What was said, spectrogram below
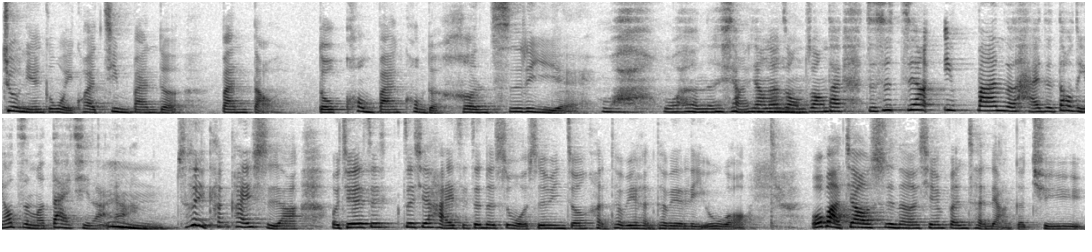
就连跟我一块进班的班导。都控班控的很吃力耶！哇，我很能想象那种状态。只是这样一般的孩子，到底要怎么带起来啊？嗯，所以刚开始啊，我觉得这这些孩子真的是我生命中很特别、很特别的礼物哦。我把教室呢先分成两个区域，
